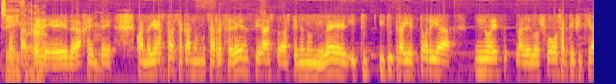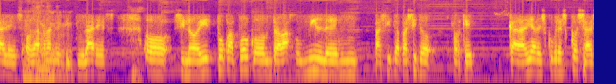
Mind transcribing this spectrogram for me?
Sí, por parte claro. de, de la gente. Cuando ya estás sacando muchas referencias, todas tienen un nivel y tu, y tu trayectoria no es la de los fuegos artificiales o dar grandes titulares, o, sino ir poco a poco, un trabajo humilde, un pasito a pasito, porque cada día descubres cosas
